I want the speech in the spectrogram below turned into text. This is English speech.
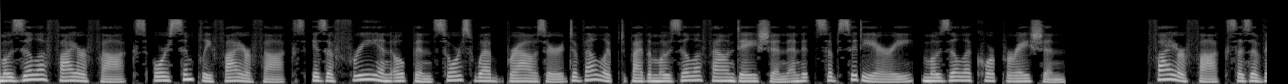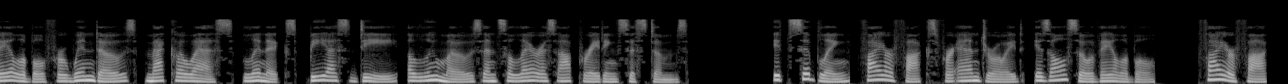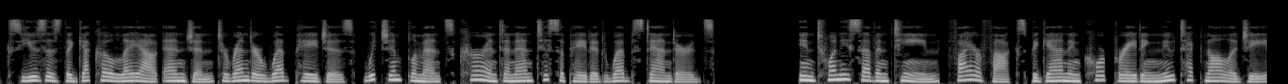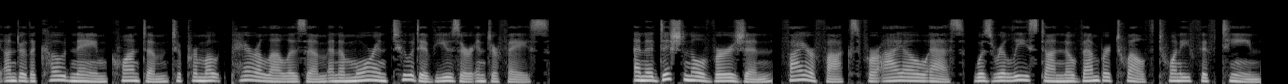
Mozilla Firefox or simply Firefox is a free and open-source web browser developed by the Mozilla Foundation and its subsidiary, Mozilla Corporation. Firefox is available for Windows, macOS, Linux, BSD, Illumos and Solaris operating systems. Its sibling, Firefox for Android, is also available. Firefox uses the Gecko layout engine to render web pages, which implements current and anticipated web standards. In 2017, Firefox began incorporating new technology under the code name Quantum to promote parallelism and a more intuitive user interface. An additional version, Firefox for iOS, was released on November 12, 2015.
